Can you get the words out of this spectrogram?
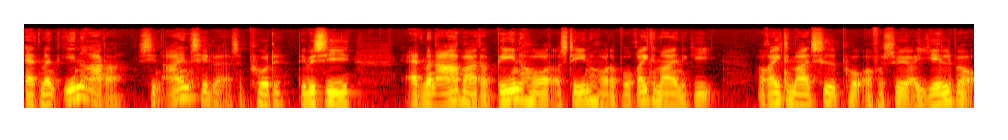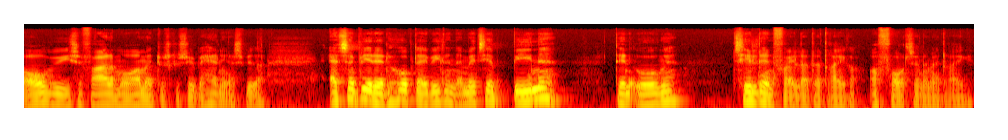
at man indretter sin egen tilværelse på det. Det vil sige, at man arbejder benhårdt og stenhårdt og bruger rigtig meget energi og rigtig meget tid på at forsøge at hjælpe og overbevise far eller mor om, at du skal søge behandling osv., at så bliver det et håb, der i virkeligheden er med til at binde den unge til den forælder, der drikker og fortsætter med at drikke.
